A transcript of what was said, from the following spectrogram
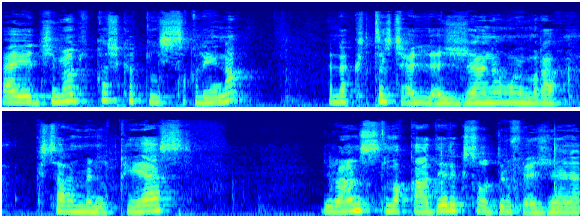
هاهي تجمعت متبقاش كتلصق لينا. أنا كثرت على العجانه المهم راه أكثر من القياس. ديروا نص المقادير ديروا في العجانه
